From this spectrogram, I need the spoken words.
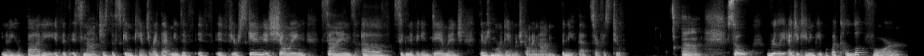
You know, your body, if it, it's not just the skin cancer, right? That means if, if if your skin is showing signs of significant damage, there's more damage going on beneath that surface too. Um, so really educating people what to look for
